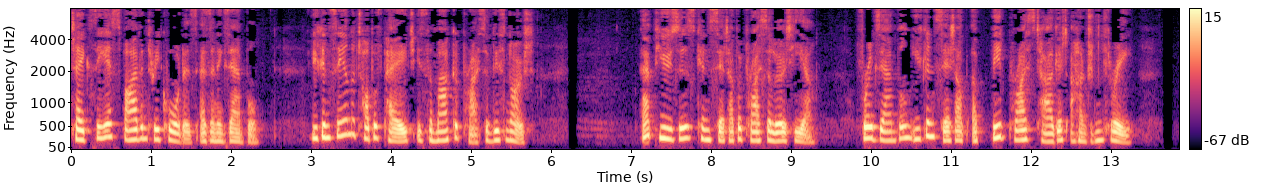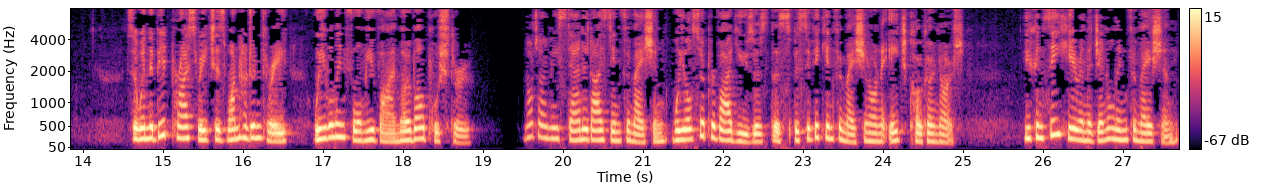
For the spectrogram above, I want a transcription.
Take CS 5 and 3 quarters as an example. You can see on the top of page is the market price of this note. App users can set up a price alert here. For example, you can set up a bid price target 103. So when the bid price reaches 103, we will inform you via mobile push through. Not only standardized information, we also provide users the specific information on each COCO note. You can see here in the general information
